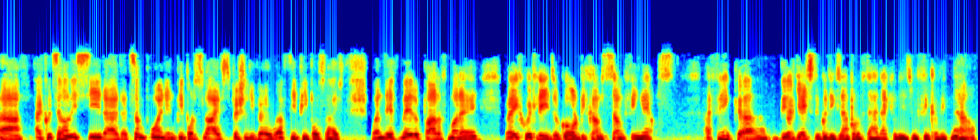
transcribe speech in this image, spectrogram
Uh, I could certainly see that at some point in people's lives, especially very wealthy people's lives, when they've made a pile of money, very quickly the goal becomes something else. I think uh, Bill Gates is a good example of that, actually, as we think of it now.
